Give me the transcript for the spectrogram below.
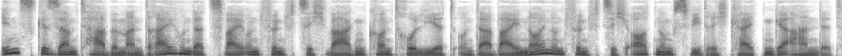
Insgesamt habe man 352 Wagen kontrolliert und dabei 59 Ordnungswidrigkeiten geahndet.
